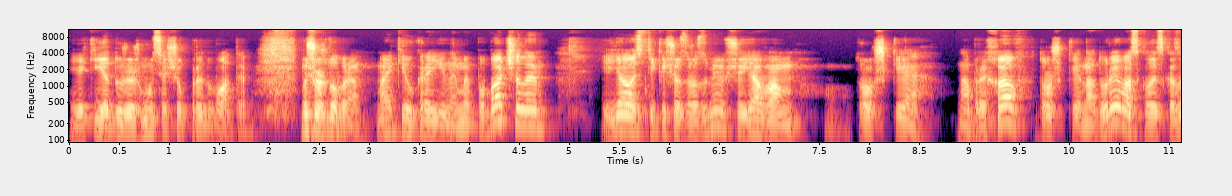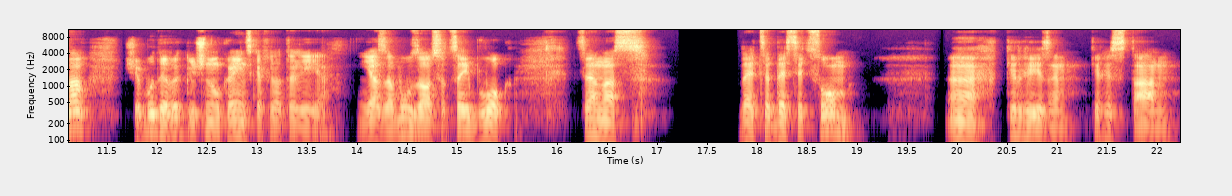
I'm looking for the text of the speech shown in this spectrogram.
які я дуже жмуся, щоб придбати. Ну що ж, добре, майки України ми побачили. І я ось тільки що зрозумів, що я вам трошки набрехав, трошки надурив вас, коли сказав, що буде виключно українська філателія. Я забув за ось цей блок. Це у нас здається 10 сом. Киргизи, Киргизстан.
